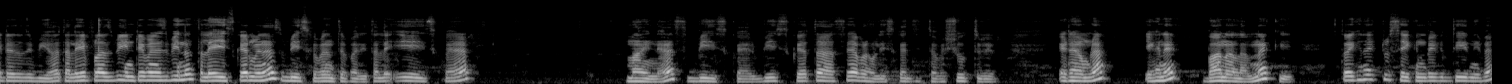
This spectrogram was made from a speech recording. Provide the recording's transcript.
এটা যদি বি হয়, তাহলে a plus b into minus b না, তাহলে a square minus b square বানাতে পারি। তাহলে a square minus b square b square তো আছে, আবার হোল স্কোয়ার দিতে হবে সূত্রের। এটা আমরা এখানে বানালাম নাকি? তো এখানে একটু সেকেন্ড ব্রেক দিয়ে নিবা।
